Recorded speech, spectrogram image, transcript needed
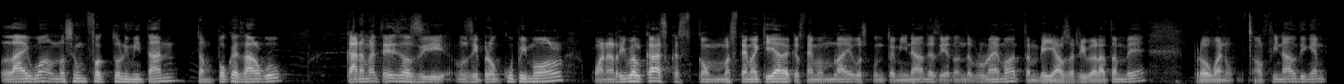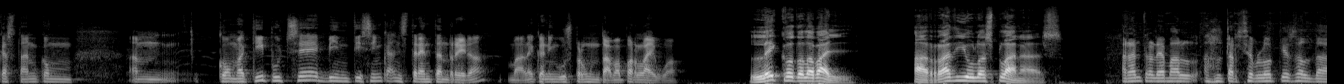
l'aigua, al no ser un factor limitant, tampoc és algo que ara mateix els hi, els hi preocupi molt. Quan arriba el cas, que com estem aquí ara, que estem amb l'aigua contaminades i hi ha tant de problema, també ja els arribarà també, però bueno, al final diguem que estan com, um, com aquí potser 25 anys 30 enrere, vale? que ningú es preguntava per l'aigua. L'Eco de la Vall, a Ràdio Les Planes. Ara entrarem al, al tercer bloc, que és el de,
